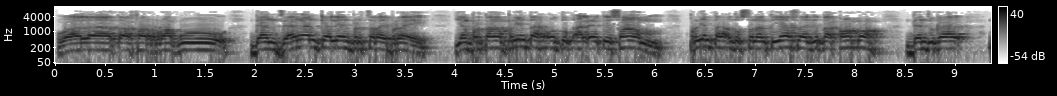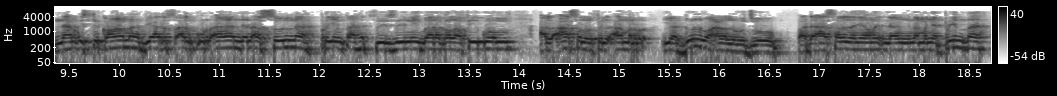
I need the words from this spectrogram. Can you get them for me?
Wala tafarraqu dan jangan kalian bercerai-berai. Yang pertama perintah untuk al-i'tisam, perintah untuk senantiasa kita kokoh dan juga enam istiqamah di atas Al-Qur'an dan As-Sunnah. Perintah di sini barakallahu fikum al-asl fil amr yadullu 'ala al-wujub. Pada asalnya yang namanya perintah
